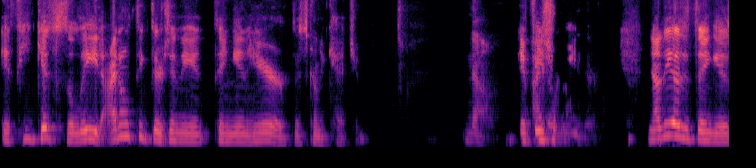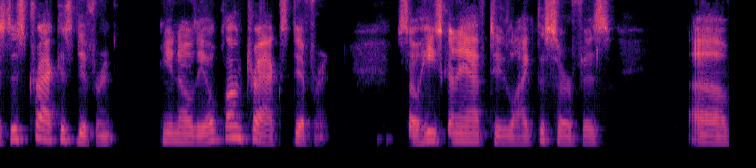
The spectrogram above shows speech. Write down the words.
if he gets the lead, I don't think there's anything in here that's going to catch him. No, if he's either. Now the other thing is this track is different. You know, the Oaklawn track's different, so he's going to have to like the surface. Uh,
